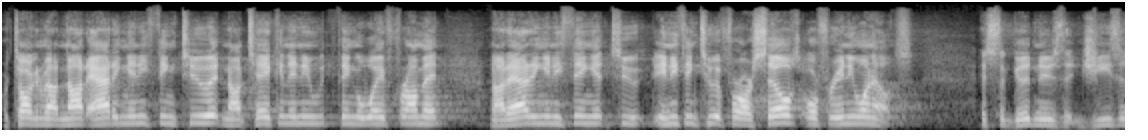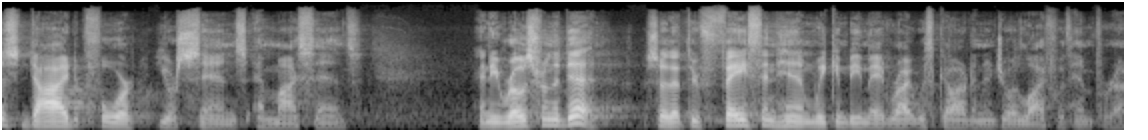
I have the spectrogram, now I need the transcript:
We're talking about not adding anything to it, not taking anything away from it, not adding anything, to, anything to it for ourselves or for anyone else. It's the good news that Jesus died for your sins and my sins. And he rose from the dead so that through faith in him we can be made right with God and enjoy life with him forever.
